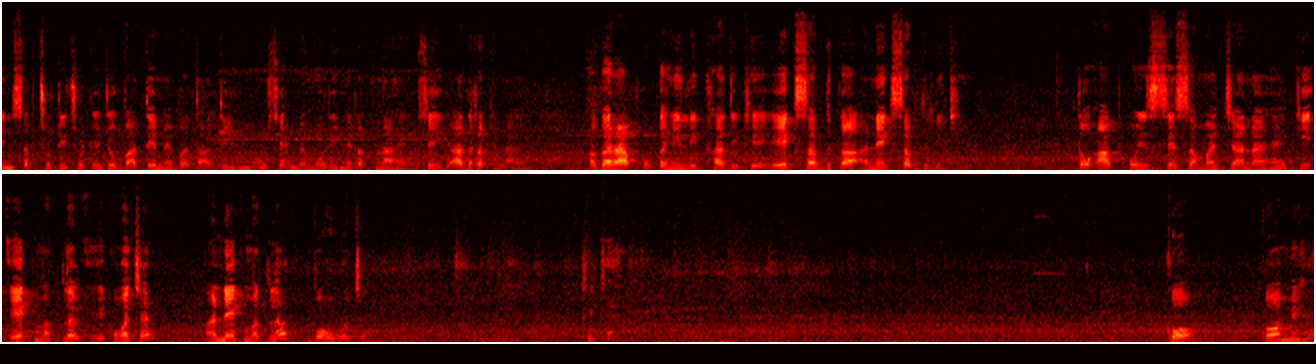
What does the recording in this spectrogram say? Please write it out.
इन सब छोटी छोटी जो बातें मैं बताती हूँ, उसे मेमोरी में रखना है, उसे याद रखना है। अगर आपको कहीं लिखा दिखे, एक शब्द का अनेक शब्द लिखिए तो आपको इससे समझ जाना है कि एक मतलब एक वचन, अनेक मतलब बहुवचन। ठीक है? क में है?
